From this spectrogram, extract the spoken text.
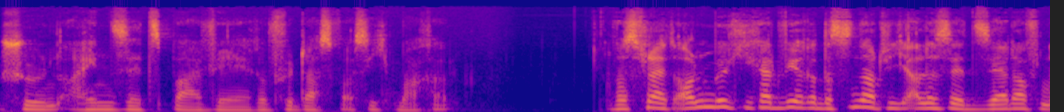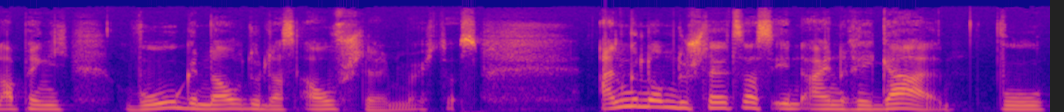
schön einsetzbar wäre für das, was ich mache. Was vielleicht auch eine Möglichkeit wäre, das ist natürlich alles jetzt sehr davon abhängig, wo genau du das aufstellen möchtest. Angenommen, du stellst das in ein Regal, wo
